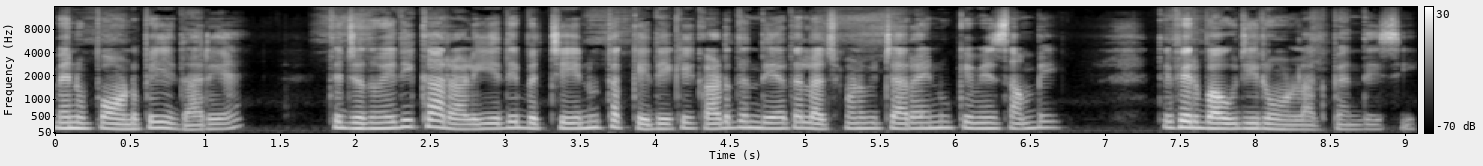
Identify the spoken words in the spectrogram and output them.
ਮੈਨੂੰ ਪੌਂਡ ਭੇਜਦਾ ਰਿਹਾ ਤੇ ਜਦੋਂ ਇਹਦੀ ਘਰ ਵਾਲੀ ਇਹਦੇ ਬੱਚੇ ਇਹਨੂੰ ਧੱਕੇ ਦੇ ਕੇ ਕੱਢ ਦਿੰਦੇ ਆ ਤਾਂ ਲక్ష్మణ ਵਿਚਾਰਾ ਇਹਨੂੰ ਕਿਵੇਂ ਸੰਭੇ? ਤੇ ਫਿਰ ਬਾਊ ਜੀ ਰੋਣ ਲੱਗ ਪੈਂਦੇ ਸੀ।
